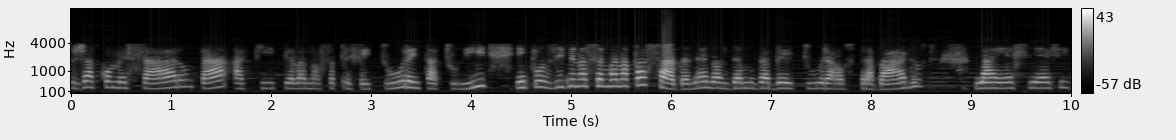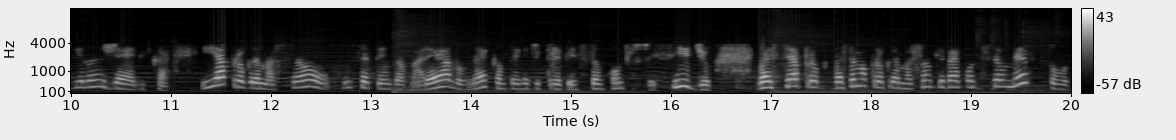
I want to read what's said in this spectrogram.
já começaram, tá? Aqui pela nossa prefeitura em Tatuí, inclusive na semana passada, né? Nós demos abertura aos trabalhos na SF Vila Angélica. E a programação do Setembro Amarelo, né, campanha de prevenção contra o suicídio, vai ser, a, vai ser uma programação que vai acontecer o mês todo,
